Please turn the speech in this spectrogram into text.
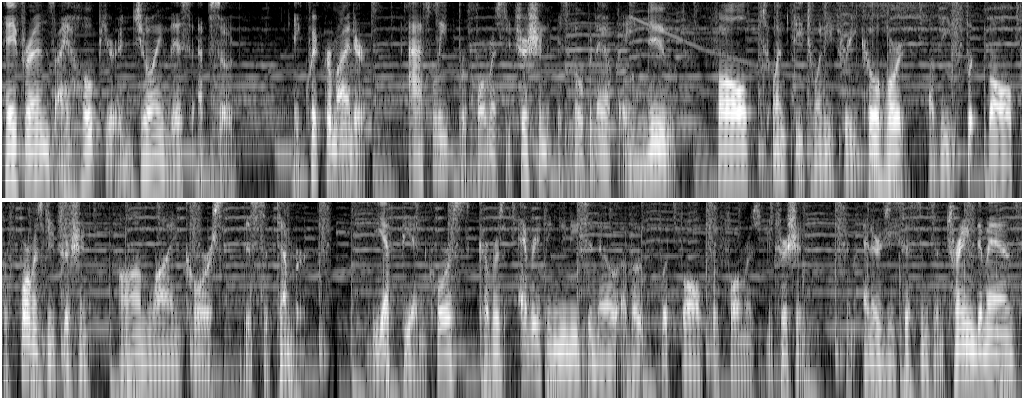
Hey friends i hope you're enjoying this episode. A quick reminder athlete performance nutrition is opening up a new fall 2023 cohort of the football performance nutrition online course this september the FPN course covers everything you need to know about football performance nutrition, from energy systems and training demands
